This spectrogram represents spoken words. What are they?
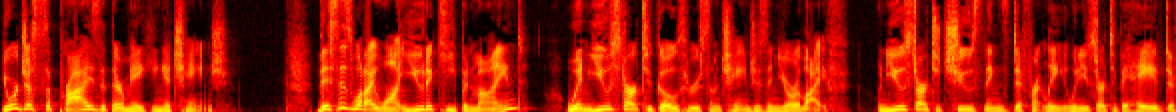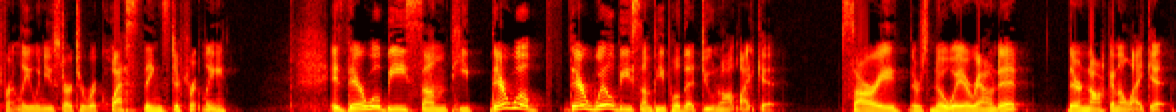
You're just surprised that they're making a change. This is what I want you to keep in mind when you start to go through some changes in your life. When you start to choose things differently, when you start to behave differently, when you start to request things differently is there will be some people there will there will be some people that do not like it. Sorry, there's no way around it. They're not going to like it.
